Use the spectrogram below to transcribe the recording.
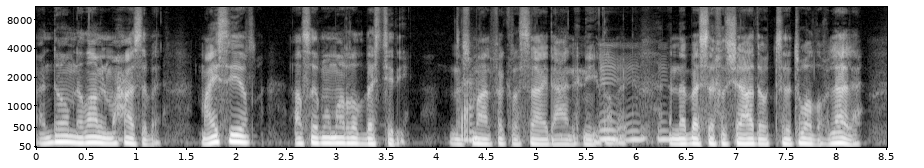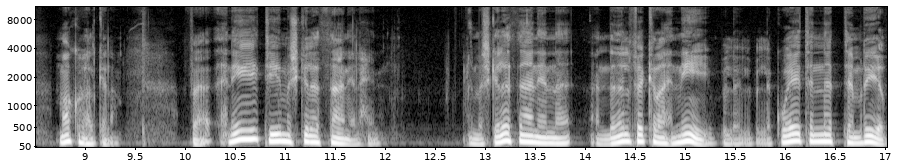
عندهم نظام المحاسبة. ما يصير أصير ممرض بس كذي. نفس. ما الفكرة السائدة عن هني. طبعا. إنه بس اخذ شهادة وتتوظف. لا لا. ماكو هالكلام. فهني تي المشكلة الثانية الحين. المشكلة الثانية ان عندنا الفكرة هني بال- بالكويت ان التمريض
